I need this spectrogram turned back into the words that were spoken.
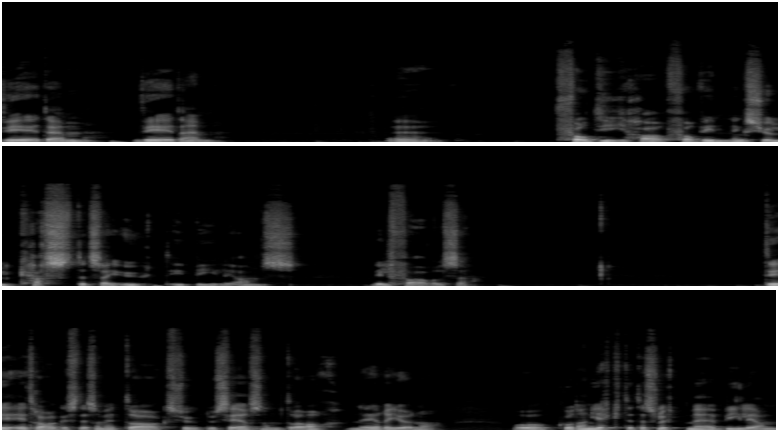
Ved dem, ved dem. For de har for vinnings skyld kastet seg ut i Biliams villfarelse. Det er tragisk, det som er et dragsug du ser som drar ned igjennom. Og hvordan gikk det til slutt med Biliam?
